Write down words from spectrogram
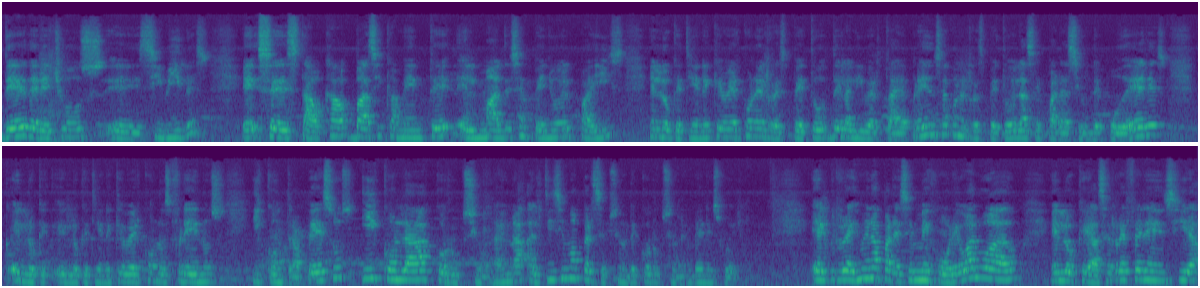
de derechos eh, civiles, eh, se destaca básicamente el mal desempeño del país en lo que tiene que ver con el respeto de la libertad de prensa, con el respeto de la separación de poderes, en lo que, en lo que tiene que ver con los frenos y contrapesos y con la corrupción. Hay una altísima percepción de corrupción en Venezuela. El régimen aparece mejor evaluado en lo que hace referencia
